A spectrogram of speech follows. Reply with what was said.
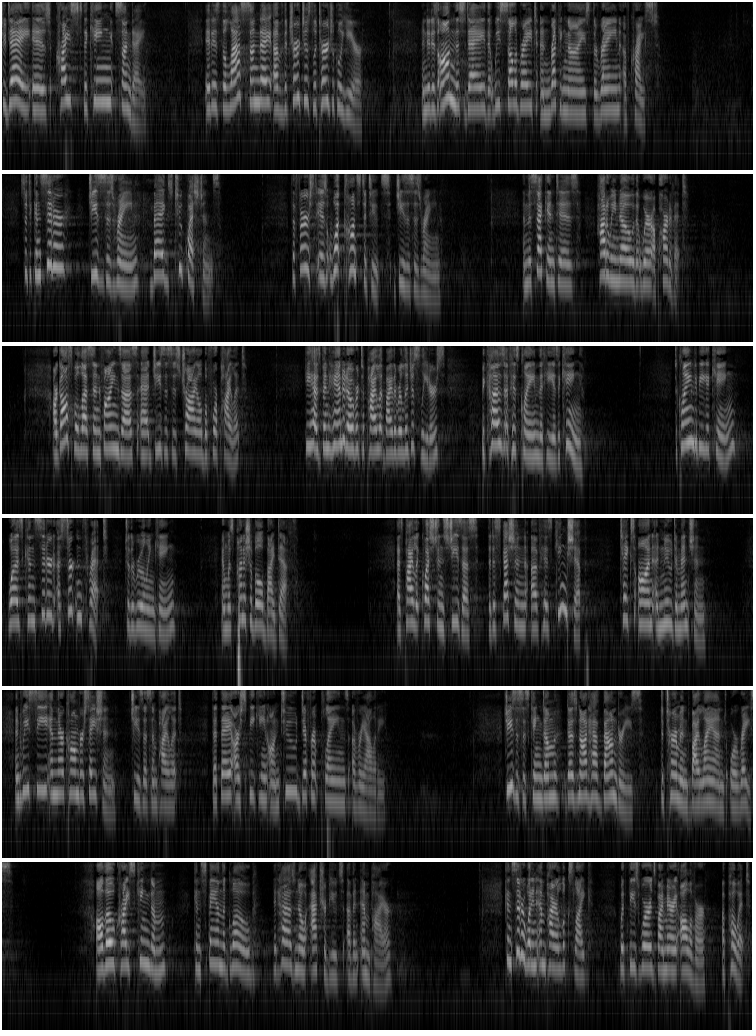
Today is Christ the King Sunday. It is the last Sunday of the church's liturgical year. And it is on this day that we celebrate and recognize the reign of Christ. So to consider Jesus' reign begs two questions. The first is what constitutes Jesus' reign? And the second is how do we know that we're a part of it? Our gospel lesson finds us at Jesus' trial before Pilate. He has been handed over to Pilate by the religious leaders because of his claim that he is a king. To claim to be a king was considered a certain threat to the ruling king and was punishable by death. As Pilate questions Jesus, the discussion of his kingship takes on a new dimension. And we see in their conversation, Jesus and Pilate, that they are speaking on two different planes of reality. Jesus' kingdom does not have boundaries determined by land or race. Although Christ's kingdom can span the globe, it has no attributes of an empire. Consider what an empire looks like with these words by Mary Oliver, a poet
